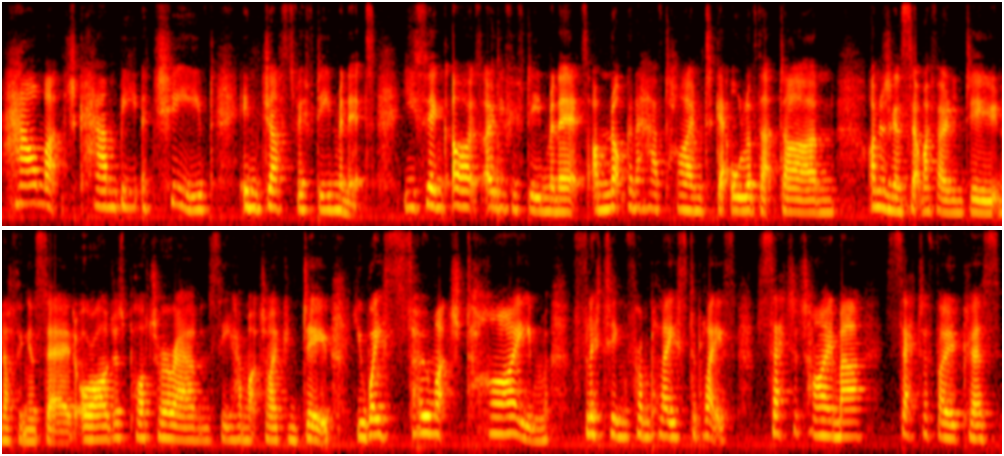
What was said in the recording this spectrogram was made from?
how much can be achieved in just 15 minutes. You think, oh, it's only 15 minutes. I'm not gonna have time to get all of that done. I'm just gonna sit on my phone and do nothing instead, or I'll just potter around and see how much I can do. You waste so much time flitting from place to place. Set a timer, set a focus,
